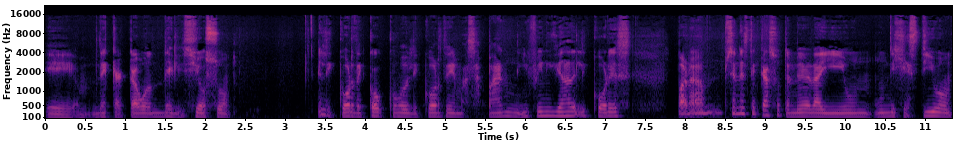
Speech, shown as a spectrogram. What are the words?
eh, de cacao delicioso, el licor de coco, licor de mazapán, infinidad de licores para, pues, en este caso, tener ahí un, un, digestivo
